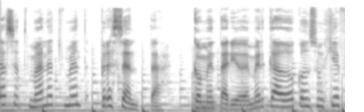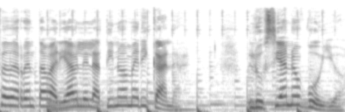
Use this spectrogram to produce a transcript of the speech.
Asset Management presenta Comentario de Mercado con su jefe de renta variable latinoamericana, Luciano Bullo,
